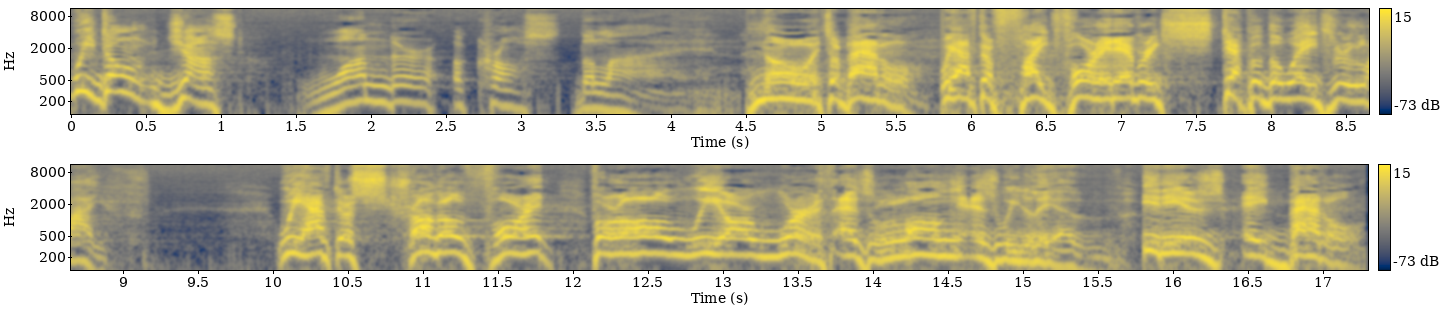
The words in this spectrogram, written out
We don't just wander across the line. No, it's a battle. We have to fight for it every step of the way through life. We have to struggle for it for all we are worth as long as we live. It is a battle.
